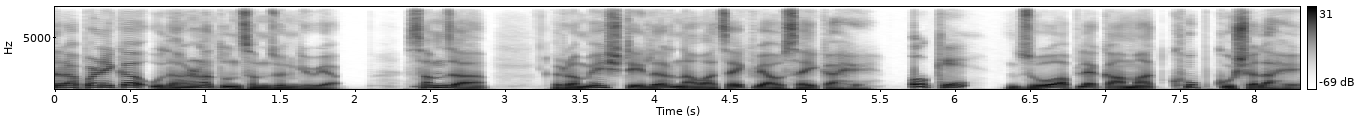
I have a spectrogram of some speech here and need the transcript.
तर आपण एका उदाहरणातून समजून घेऊया. समजा रमेश टेलर नावाचा एक व्यावसायिक आहे. ओके. जो आपल्या कामात खूप कुशल आहे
